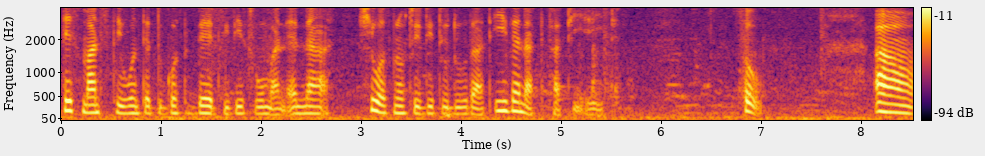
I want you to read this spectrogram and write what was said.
this man still wanted to go to bed with this woman and uh, she was not ready to do that even at 38 so uh,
